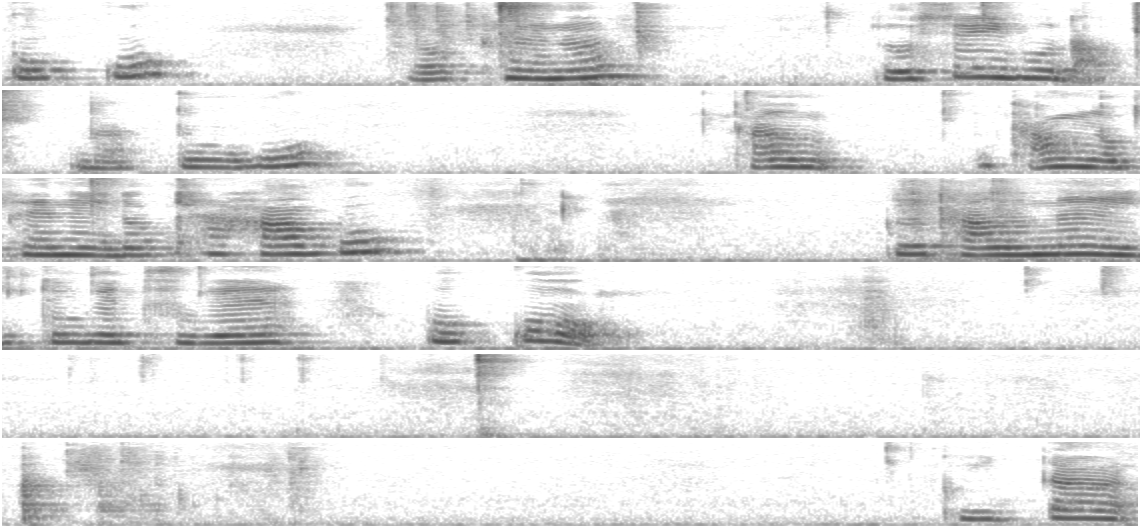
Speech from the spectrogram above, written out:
꽂고 옆에는 요 세이브 놔, 놔두고 다음 다음 옆에는 이렇게 하고 그 다음에 이쪽에 두 개 꽂고 그 일단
